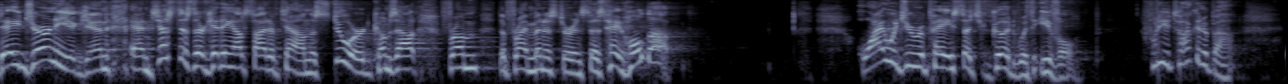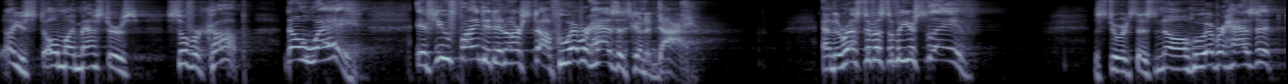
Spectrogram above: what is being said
day journey again. And just as they're getting outside of town, the steward comes out from the prime minister and says, Hey, hold up. Why would you repay such good with evil? What are you talking about? Oh, you stole my master's silver cup. No way. If you find it in our stuff, whoever has it's going to die. And the rest of us will be your slave. The steward says, No, whoever has it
